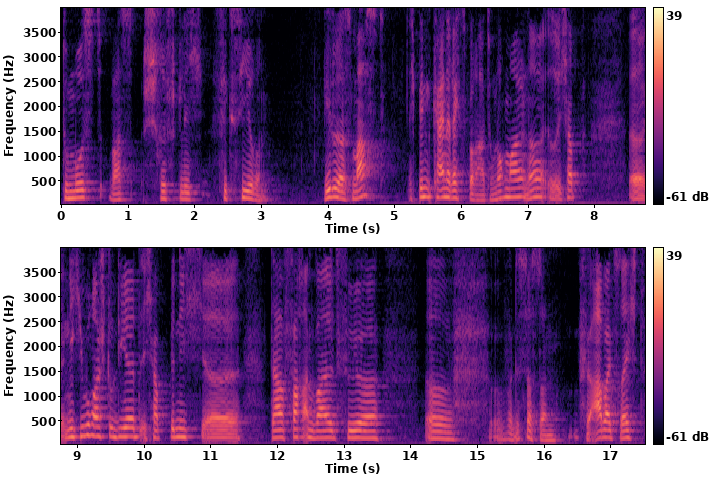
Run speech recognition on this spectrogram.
du musst was schriftlich fixieren. Wie du das machst, ich bin keine Rechtsberatung. Nochmal, ne? also ich habe äh, nicht Jura studiert, ich hab, bin nicht äh, da Fachanwalt für, äh, was ist das dann? Für Arbeitsrecht.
